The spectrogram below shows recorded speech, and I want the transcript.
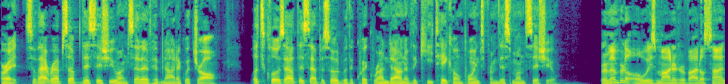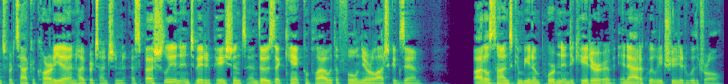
All right, so that wraps up this issue on sedative hypnotic withdrawal. Let's close out this episode with a quick rundown of the key take home points from this month's issue. Remember to always monitor vital signs for tachycardia and hypertension, especially in intubated patients and those that can't comply with a full neurologic exam. Vital signs can be an important indicator of inadequately treated withdrawal.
